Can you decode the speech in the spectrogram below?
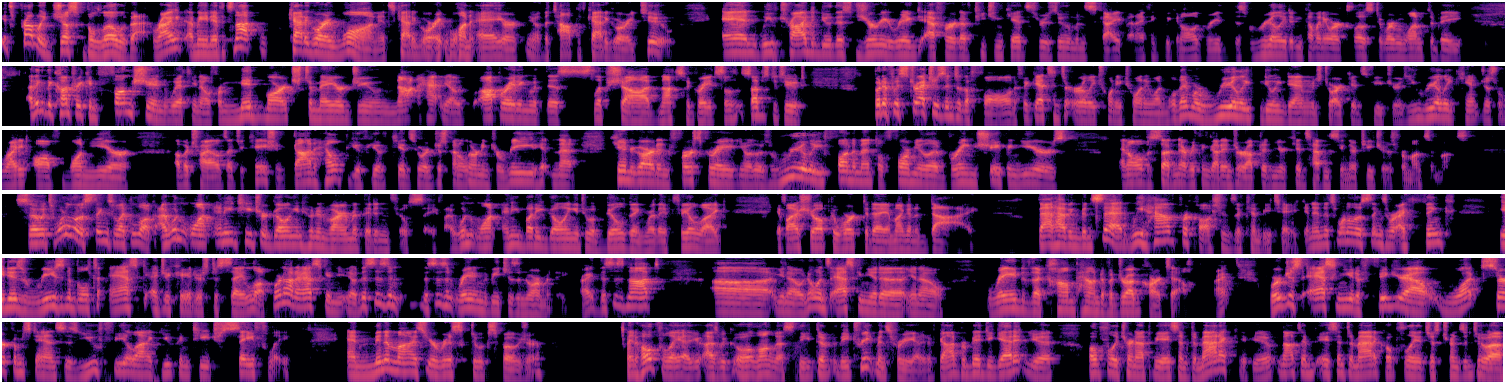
it's probably just below that, right? I mean, if it's not category one, it's category 1A or, you know, the top of category two. And we've tried to do this jury rigged effort of teaching kids through Zoom and Skype. And I think we can all agree that this really didn't come anywhere close to where we want it to be. I think the country can function with, you know, from mid March to May or June, not, ha- you know, operating with this slipshod, not so great substitute but if it stretches into the fall and if it gets into early 2021, well, then we're really doing damage to our kids' futures. You really can't just write off one year of a child's education. God help you if you have kids who are just kind of learning to read, hitting that kindergarten, first grade, you know, those really fundamental formula brain shaping years. And all of a sudden everything got interrupted and your kids haven't seen their teachers for months and months. So it's one of those things like, look, I wouldn't want any teacher going into an environment they didn't feel safe. I wouldn't want anybody going into a building where they feel like if I show up to work today, am I going to die? That having been said, we have precautions that can be taken. And it's one of those things where I think it is reasonable to ask educators to say, look, we're not asking, you know, this isn't this isn't raiding the beaches of Normandy, right? This is not uh, you know, no one's asking you to, you know, raid the compound of a drug cartel, right? We're just asking you to figure out what circumstances you feel like you can teach safely and minimize your risk to exposure and hopefully, as we go along this, the, the treatments for you get it. If God forbid you get it, you hopefully turn out to be asymptomatic. If you're not asymptomatic, hopefully it just turns into a,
